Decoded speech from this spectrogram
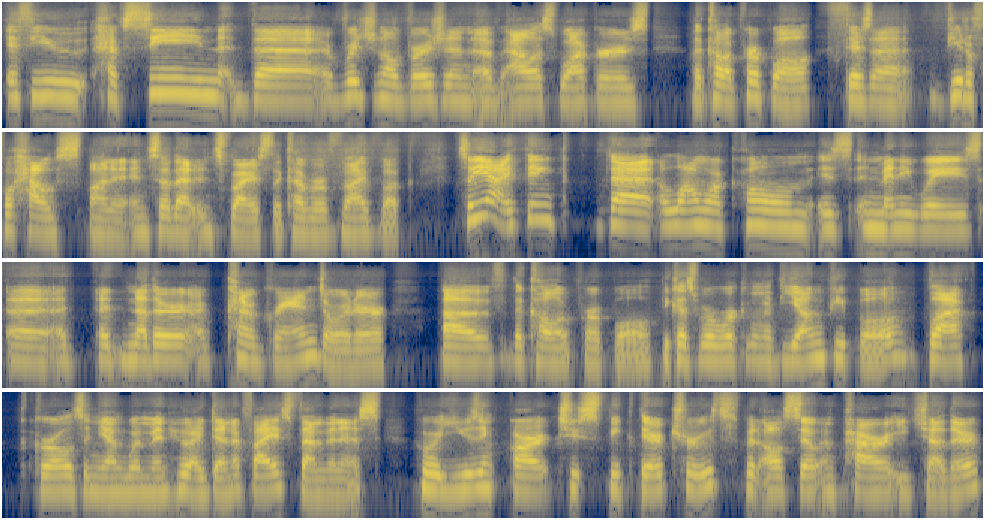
if you have seen the original version of Alice Walker's The Color Purple, there's a beautiful house on it. And so that inspires the cover of my book. So yeah, I think that A Long Walk Home is in many ways a, a, another a kind of granddaughter of The Color Purple because we're working with young people, Black girls and young women who identify as feminists, who are using art to speak their truths, but also empower each other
